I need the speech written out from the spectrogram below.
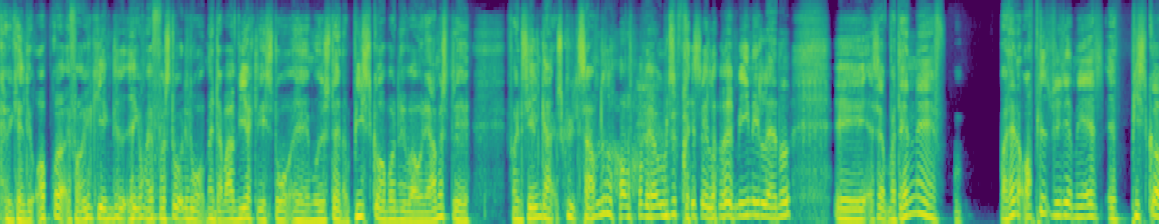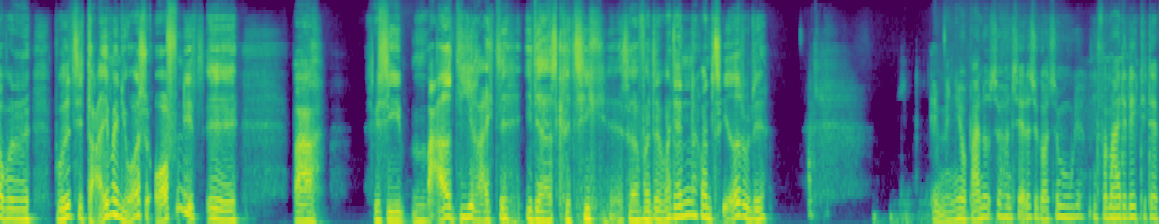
kan vi kalde det oprør i folkekirken, det ved jeg ikke, om jeg forstår det ord, men der var virkelig stor øh, modstand, og biskopperne var jo nærmest øh, for en sjældent gang skyld samlet om at være utilfredse eller at mene et eller andet. Øh, altså, hvordan, øh, hvordan oplevede du det der med, at, at biskopperne, både til dig, men jo også offentligt, øh, var skal vi sige, meget direkte i deres kritik? Altså, hvordan, hvordan håndterede du det? Øh, Men jeg er jo bare nødt til at håndtere det så godt som muligt. Men for mig er det vigtigt at,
